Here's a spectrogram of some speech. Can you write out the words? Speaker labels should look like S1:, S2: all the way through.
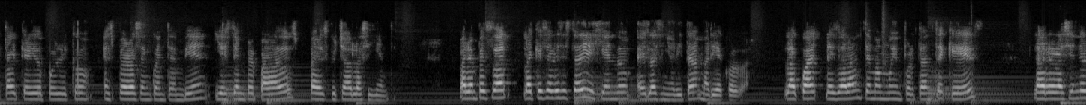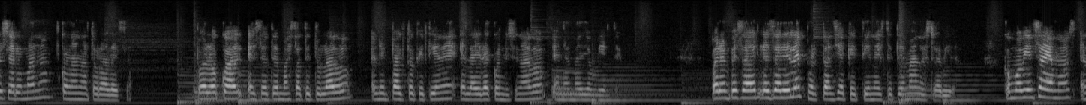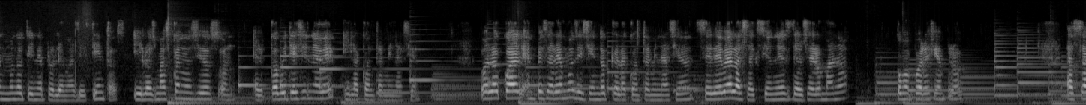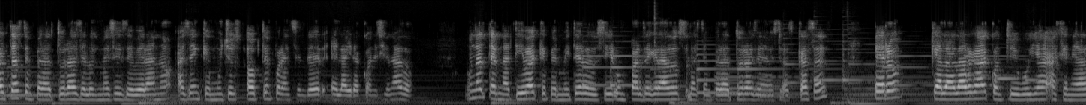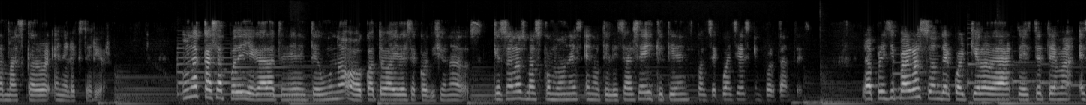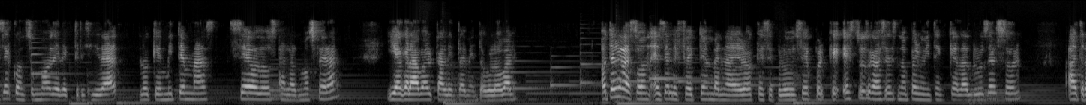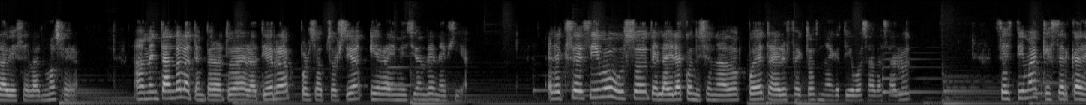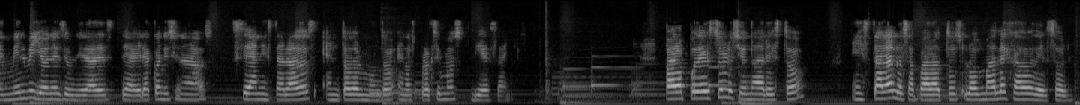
S1: tal querido público? Espero se encuentren bien y estén preparados para escuchar lo siguiente. Para empezar, la que se les está dirigiendo es la señorita María Córdoba, la cual les dará un tema muy importante que es la relación del ser humano con la naturaleza, por lo cual este tema está titulado El impacto que tiene el aire acondicionado en el medio ambiente. Para empezar, les daré la importancia que tiene este tema en nuestra vida. Como bien sabemos, el mundo tiene problemas distintos y los más conocidos son el COVID-19 y la contaminación. Por lo cual empezaremos diciendo que la contaminación se debe a las acciones del ser humano, como por ejemplo las altas temperaturas de los meses de verano hacen que muchos opten por encender el aire acondicionado, una alternativa que permite reducir un par de grados las temperaturas de nuestras casas, pero que a la larga contribuya a generar más calor en el exterior. Una casa puede llegar a tener entre uno o cuatro aires acondicionados, que son los más comunes en utilizarse y que tienen consecuencias importantes. La principal razón del cualquier hablar de este tema es el consumo de electricidad, lo que emite más CO2 a la atmósfera y agrava el calentamiento global. Otra razón es el efecto invernadero que se produce porque estos gases no permiten que la luz del sol atraviese la atmósfera, aumentando la temperatura de la Tierra por su absorción y reemisión de energía. El excesivo uso del aire acondicionado puede traer efectos negativos a la salud. Se estima que cerca de mil millones de unidades de aire acondicionados sean instalados en todo el mundo en los próximos 10 años. Para poder solucionar esto, instala los aparatos lo más alejado del sol.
